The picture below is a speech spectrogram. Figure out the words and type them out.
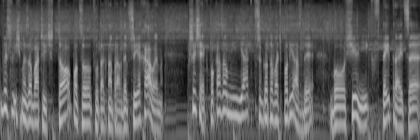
wyszliśmy zobaczyć to, po co tu tak naprawdę przyjechałem. Krzysiek pokazał mi, jak przygotować podjazdy, bo silnik w tej trajce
